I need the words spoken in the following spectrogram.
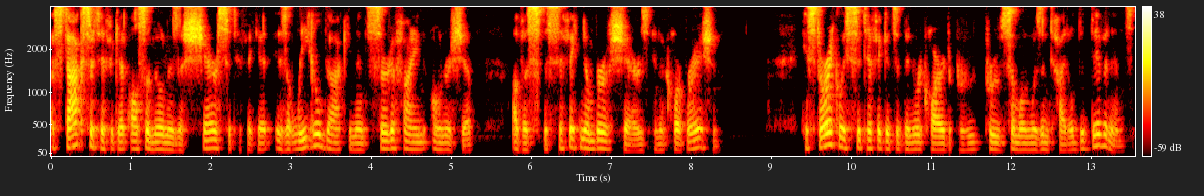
A stock certificate, also known as a share certificate, is a legal document certifying ownership of a specific number of shares in a corporation. Historically, certificates have been required to prove someone was entitled to dividends,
